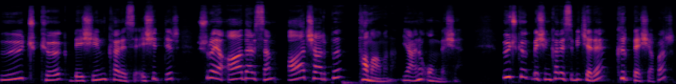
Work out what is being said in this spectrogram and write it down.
3 kök 5'in karesi eşittir. Şuraya a dersem a çarpı tamamına yani 15'e. 3 kök 5'in karesi bir kere 45 yapar.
